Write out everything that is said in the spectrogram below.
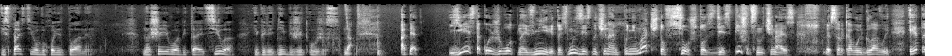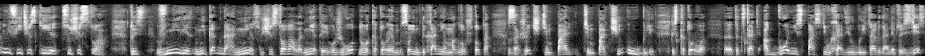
Из пасти его выходит пламя. На шее его обитает сила, и перед ним бежит ужас. Да. Опять, есть такое животное в мире. То есть мы здесь начинаем понимать, что все, что здесь пишется, начиная с 40 главы, это мифические существа. То есть в мире никогда не существовало некоего животного, которое своим дыханием могло что-то зажечь, тем, тем паче угли, из которого, э, так сказать, огонь из пасти выходил бы и так далее. То есть здесь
